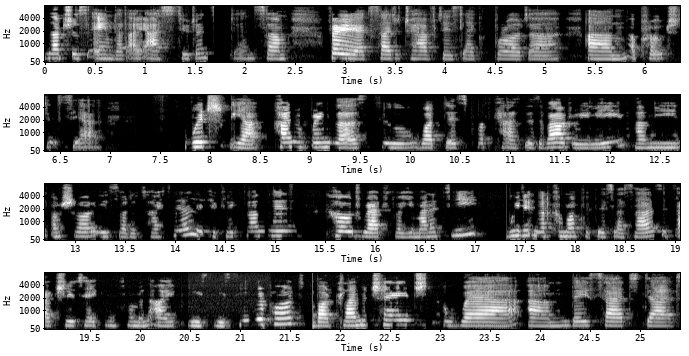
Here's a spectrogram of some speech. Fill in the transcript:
not just aimed at IS students. And so I'm very excited to have this like broader um, approach this year. Which, yeah, kind of brings us to what this podcast is about, really. I mean, I'm sure you saw the title if you clicked on this Code Red for Humanity. We did not come up with this ourselves. It's actually taken from an IPCC report about climate change, where um, they said that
